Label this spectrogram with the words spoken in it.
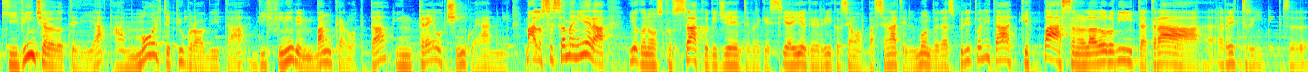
Chi vince la lotteria ha molte più probabilità di finire in bancarotta in 3 o 5 anni. Ma allo stessa maniera io conosco un sacco di gente, perché sia io che Enrico siamo appassionati del mondo della spiritualità, che passano la loro vita tra retreat,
